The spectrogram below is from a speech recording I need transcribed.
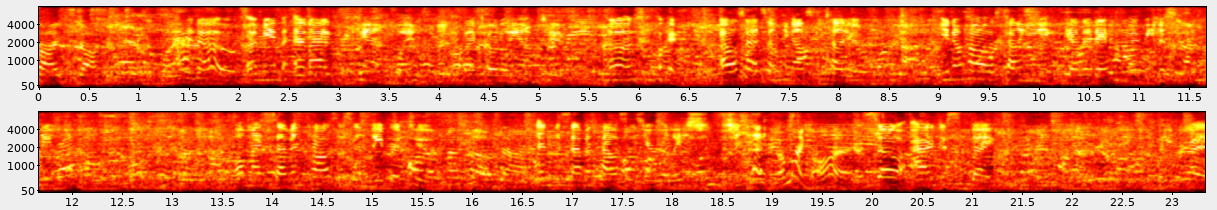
side stalking you. I know. I mean, and I can't blame him because I totally am too. Was, okay, I also had something else to tell you. You know how I was telling you the other day how my Venus is in Libra? Well, my seventh house is in Libra too, oh, and the seventh house is your relationship. Oh my god. So I just like Libra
